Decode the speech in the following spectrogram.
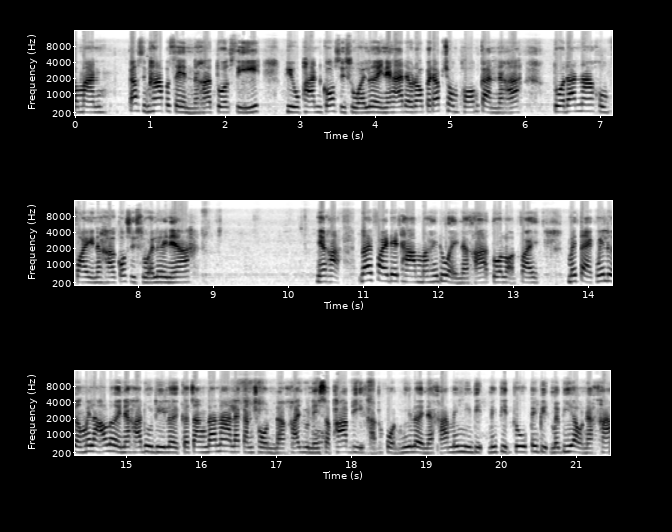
ประมาณ 95%นะคะ ตัวสีผิวพันธุ์ก็สวยๆเลยนะคะ เดี๋ยวเราไปรับชมพร้อมกันนะคะ ตัวด้านหน้าโคมไฟนะคะ ก็สวยๆเลยเนี่ยเนี่ยค่ะ ได้ไฟเดย์ไทม์มาให้ด้วยนะคะ ตัวหลอดไฟไม่แตกไม่เหลืองไม่ร้าวเลยนะคะ ดูดีเลยกระจังด้านหน้าและกันชนนะคะ อยู่ในสภาพดีค่ะทุกคนนี่เลยนะคะ ไม่มีบิดไม่ผิดรูปไม่บิดไม่เบี้ยวนะคะ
